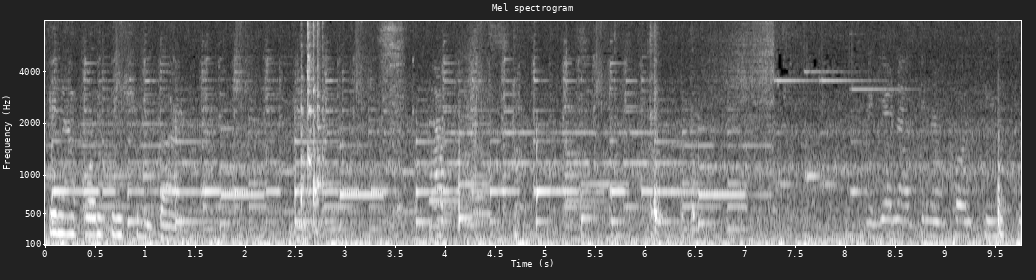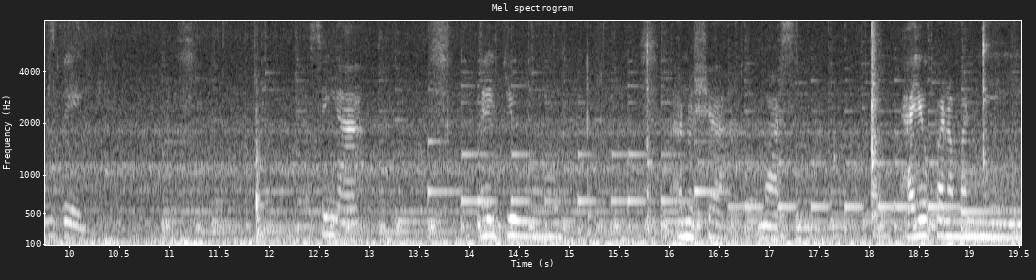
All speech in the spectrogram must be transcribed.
Natin ng konting sugar. Tapos, lagyan natin ng konting tubig. Kasi nga, medyo, ano siya, masim. Ayaw pa naman ni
